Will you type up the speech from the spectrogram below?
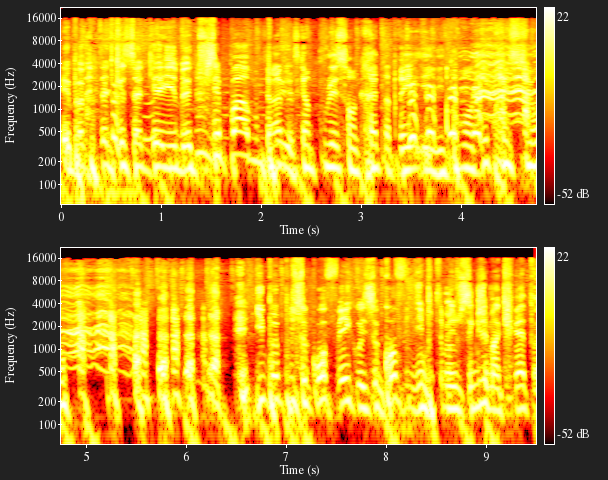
et ben peut-être que ça. Ben, tu sais pas, mon C'est vrai parce qu'un poulet sans crête, après, il tombe en dépression. il peut plus se coiffer, quoi. Il se coiffe, il dit putain, mais je sais que j'ai ma crête.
